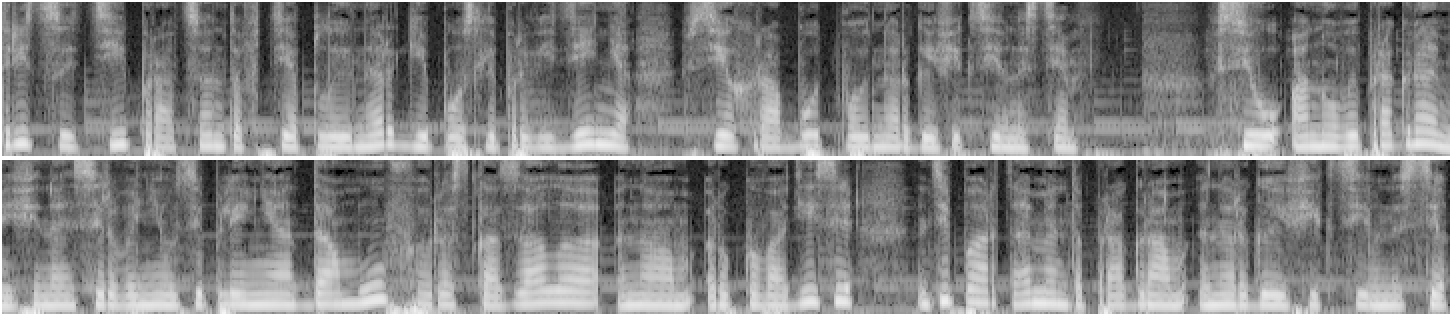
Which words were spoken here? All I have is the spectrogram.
30% теплоэнергии после проведения всех работ по энергоэффективности. Всю о новой программе финансирования утепления домов рассказала нам руководитель Департамента программ энергоэффективности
